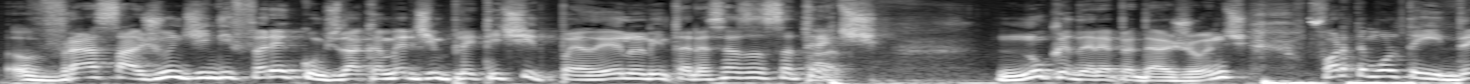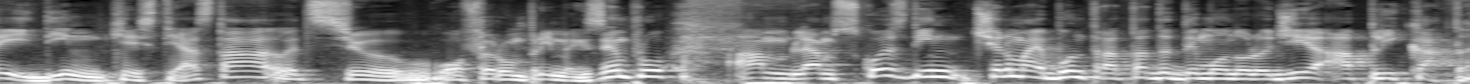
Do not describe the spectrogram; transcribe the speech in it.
vrea să ajungi indiferent cum și dacă mergi împleticit, pe el îl interesează să treci. Da nu cât de repede ajungi. Foarte multe idei din chestia asta, îți uh, ofer un prim exemplu, am, le-am scos din cel mai bun tratat de demonologie aplicată.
